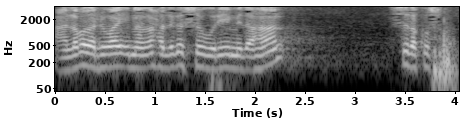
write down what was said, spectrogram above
yani labada riwaayo imaam axmed laga soo wariyey mid ahaan sida ku sugan.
